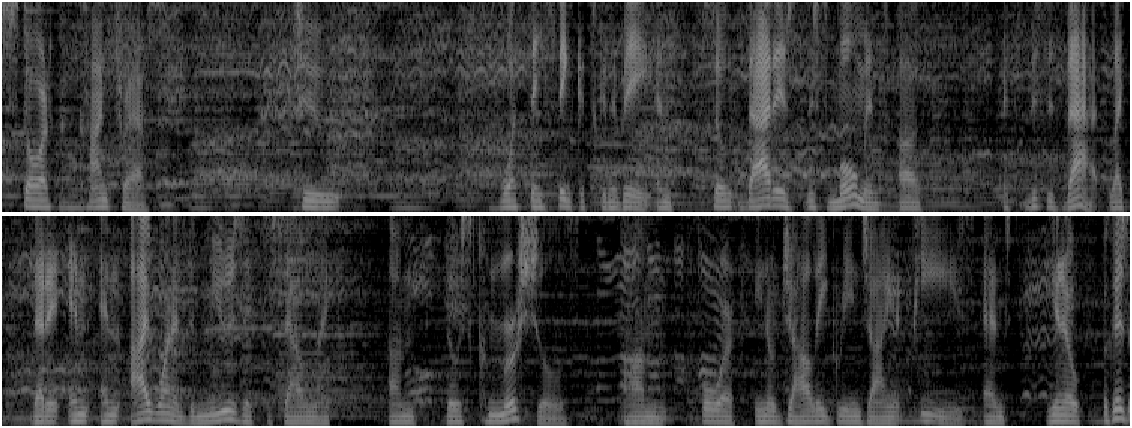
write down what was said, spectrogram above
stark contrast to what they think it's going to be. And so that is this moment of it's this is that like that it and and I wanted the music to sound like um, those commercials um, for you know Jolly Green Giant peas and you know because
